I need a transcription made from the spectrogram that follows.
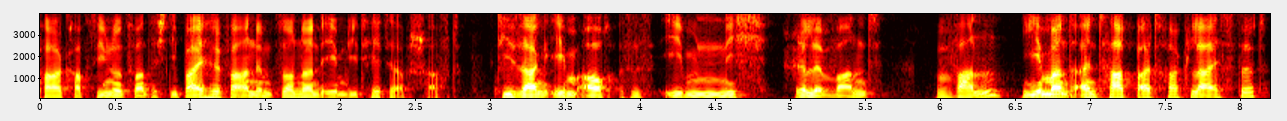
27 die Beihilfe annimmt, sondern eben die Täterschaft. Die sagen eben auch, es ist eben nicht relevant, wann jemand einen Tatbeitrag leistet,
